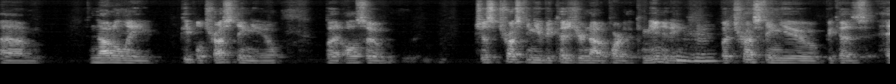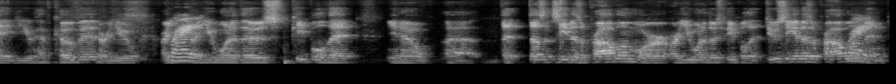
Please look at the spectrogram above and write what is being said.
um, not only people trusting you, but also just trusting you because you're not a part of the community, Mhm. but trusting you because hey, do you have COVID? Are you are, you, are you one of those people that you know uh, that doesn't see it as a problem, or are you one of those people that do see it as a problem? Right. And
